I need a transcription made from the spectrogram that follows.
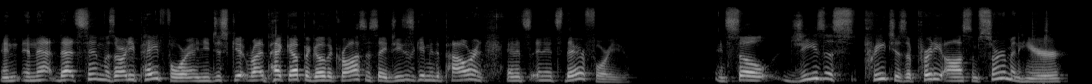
And, and that, that sin was already paid for, and you just get right back up and go to the cross and say, Jesus, give me the power, and, and, it's, and it's there for you. And so Jesus preaches a pretty awesome sermon here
